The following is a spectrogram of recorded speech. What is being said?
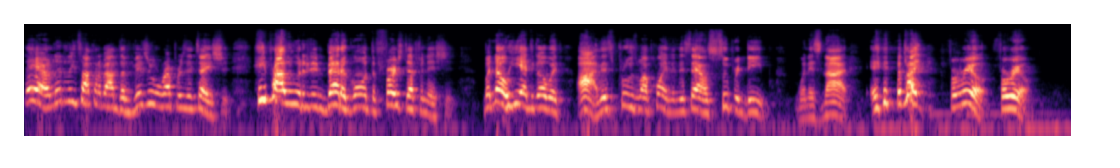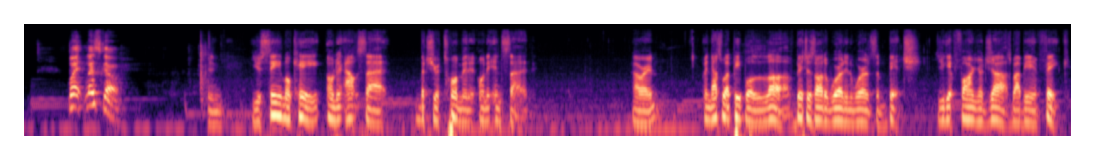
They are literally talking about the visual representation. He probably would have been better going with the first definition. But no, he had to go with, ah, this proves my point, and this sounds super deep when it's not. like, for real, for real. But let's go. And you seem okay on the outside, but you're tormented on the inside. All right. And that's what people love. Bitches are the word in the words of bitch. You get far in your jobs by being fake.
